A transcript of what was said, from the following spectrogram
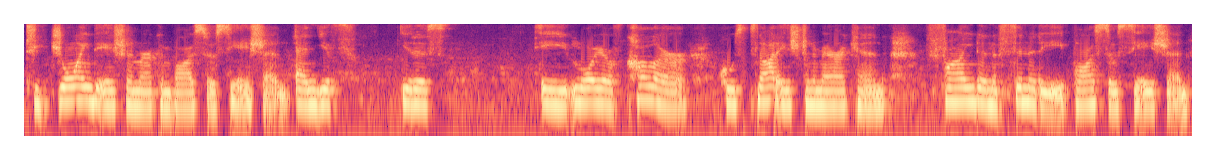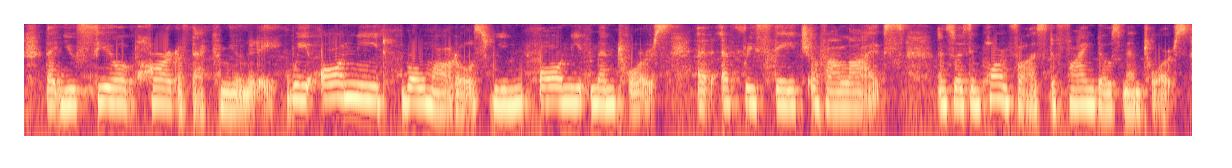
to join the Asian American Bar Association. And if it is a lawyer of color who's not Asian American, find an affinity bar association that you feel a part of that community. We all need role models. We all need mentors at every stage of our lives. And so it's important for us to find those mentors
